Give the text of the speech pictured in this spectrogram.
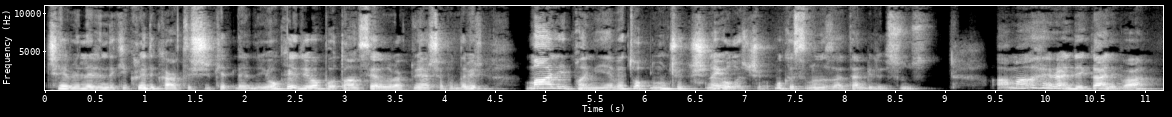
çevrelerindeki kredi kartı şirketlerini yok ediyor. Potansiyel olarak dünya çapında bir mali paniğe ve toplumun çöküşüne yol açıyor. Bu kısmını zaten biliyorsunuz. Ama herhalde galiba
